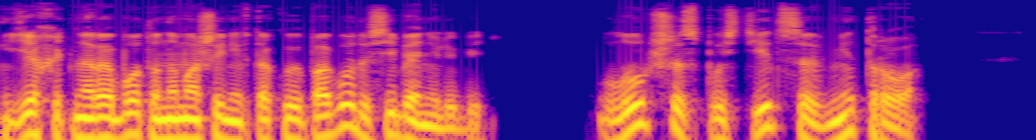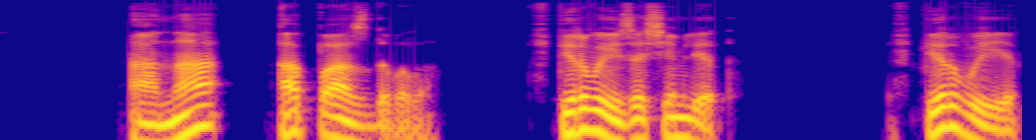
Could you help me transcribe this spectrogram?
Ехать на работу на машине в такую погоду себя не любить. Лучше спуститься в метро. Она опаздывала. Впервые за семь лет. Впервые.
